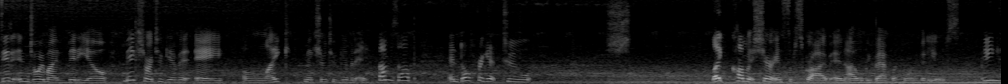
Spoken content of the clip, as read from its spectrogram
did enjoy my video, make sure to give it a like, make sure to give it a thumbs up, and don't forget to like, comment, share, and subscribe, and I will be back with more videos. Peace.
